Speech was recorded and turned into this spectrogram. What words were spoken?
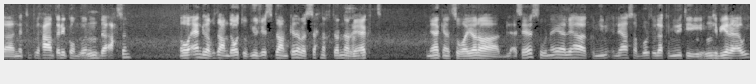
إنك تكتب حاجة عن طريق. component ده أحسن هو Angular بتدعم دوت و Vue JS بتدعم كده بس إحنا اخترنا أها. ال React إن هي كانت صغيرة بالأساس وإن هي ليها community ليها support ولها community. كبيرة قوي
